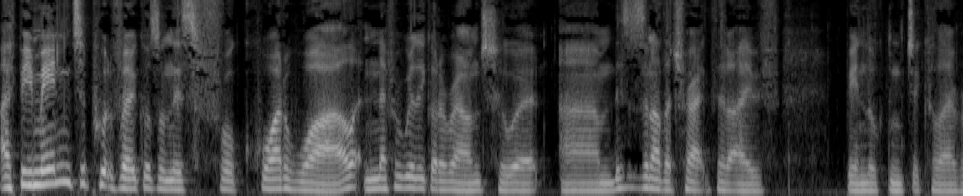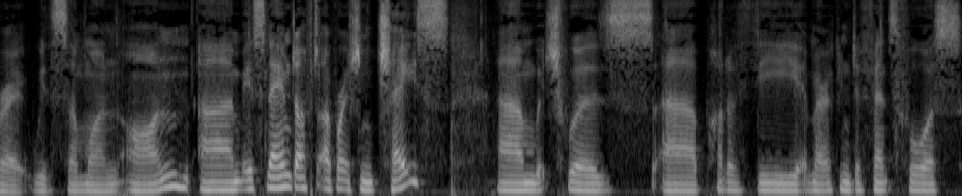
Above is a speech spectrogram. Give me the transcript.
I've been meaning to put vocals on this for quite a while and never really got around to it. Um, this is another track that I've been looking to collaborate with someone on. Um, it's named after Operation Chase, um, which was uh, part of the American Defense Force,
